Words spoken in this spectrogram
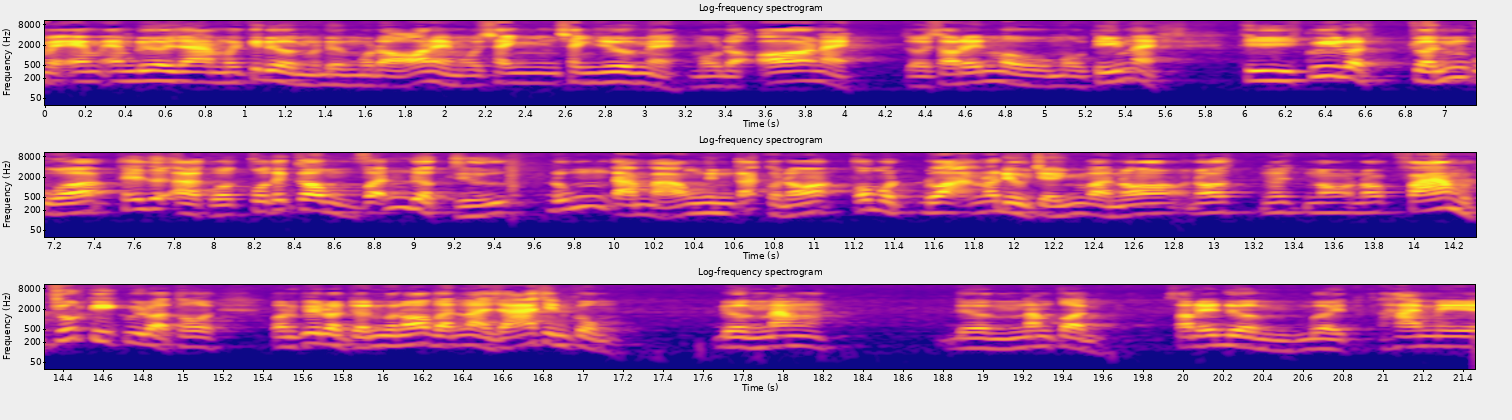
mà em em đưa ra mấy cái đường là đường màu đỏ này màu xanh xanh dương này màu đỏ này rồi sau đến màu màu tím này thì quy luật chuẩn của thế giới à, của cô Tế Công vẫn được giữ đúng đảm bảo nguyên tắc của nó. Có một đoạn nó điều chỉnh và nó nó nó nó, nó phá một chút cái quy luật thôi. Còn quy luật chuẩn của nó vẫn là giá trên cùng đường 5 đường 5 tuần sau đấy đường 10 20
